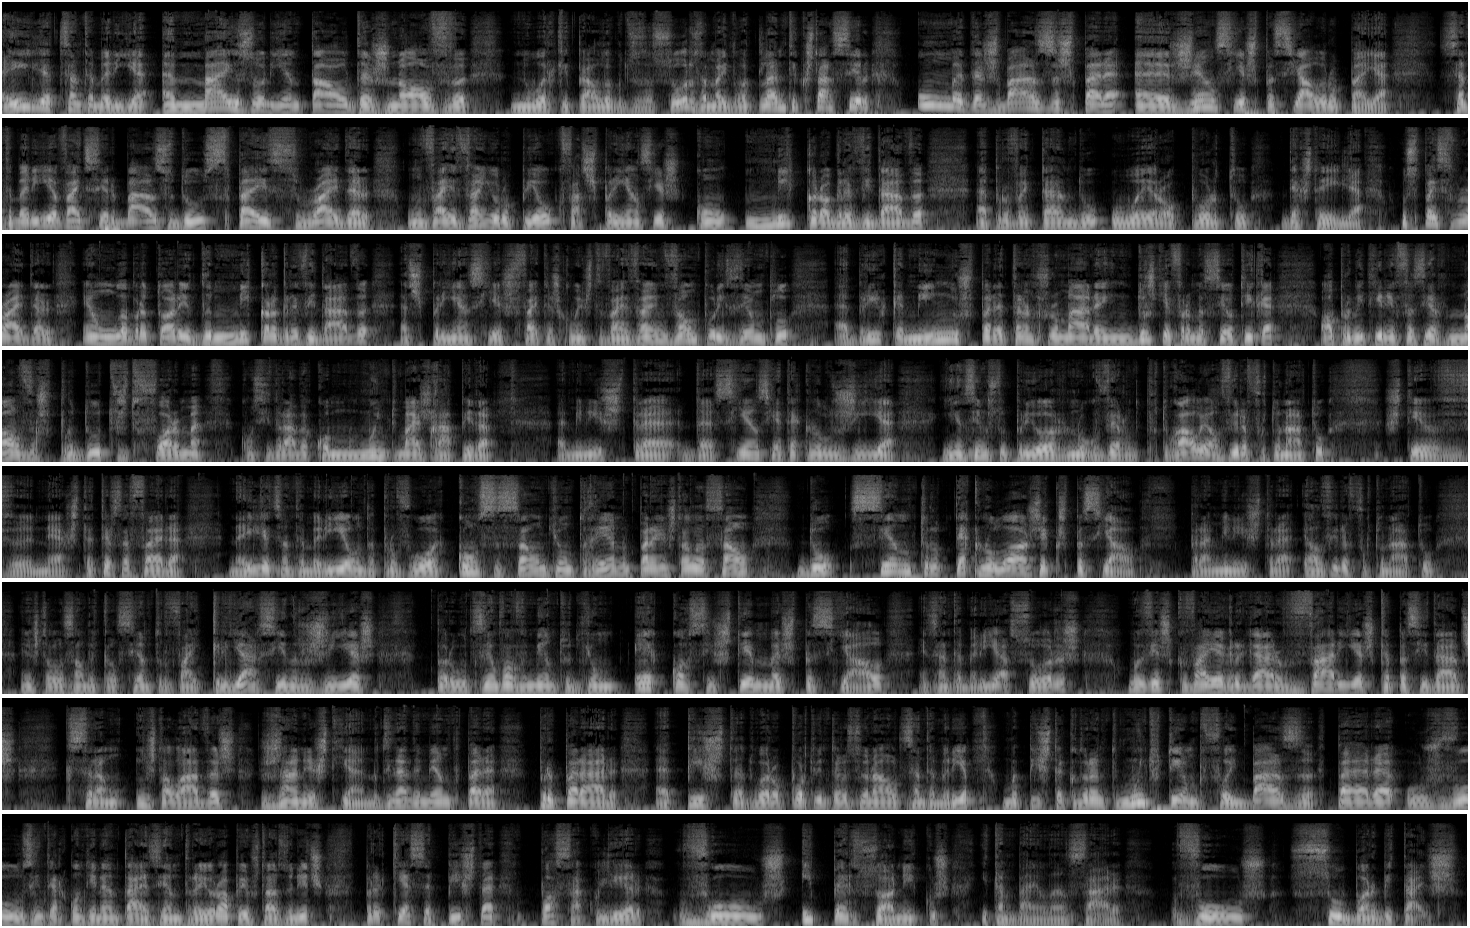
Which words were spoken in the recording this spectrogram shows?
A ilha de Santa Maria, a mais oriental das nove no arquipélago dos Açores, a meio do Atlântico, está a ser uma das bases para a Agência Espacial Europeia. Santa Maria vai ser base do Space Rider, um vai-vem europeu que faz experiências com microgravidade, aproveitando o aeroporto desta ilha. O Space Rider é um laboratório de microgravidade. As experiências feitas com este vai-vem vão, por exemplo, abrir caminhos para transformar a indústria farmacêutica ao permitirem fazer novos produtos de forma considerada como muito mais rápida a Ministra da Ciência, Tecnologia e Ensino Superior no Governo de Portugal, Elvira Fortunato, esteve nesta terça-feira na Ilha de Santa Maria, onde aprovou a concessão de um terreno para a instalação do Centro Tecnológico Espacial. Para a ministra Elvira Fortunato, a instalação daquele centro vai criar sinergias para o desenvolvimento de um ecossistema espacial em Santa Maria, Açores, uma vez que vai agregar várias capacidades que serão instaladas já neste ano, designadamente para preparar a pista do Aeroporto Internacional de Santa Maria, uma pista que durante muito tempo foi base para os voos intercontinentais entre a Europa e os Estados Unidos, para que essa pista possa acolher voos hipersónicos e também lançar voos suborbitais.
